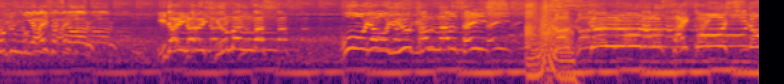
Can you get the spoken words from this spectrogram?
諸君に挨拶がある。偉大なるヒューマンガス。荒野の勇敢なる戦士。ロックンローラの最高指導。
